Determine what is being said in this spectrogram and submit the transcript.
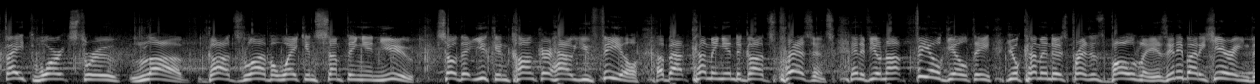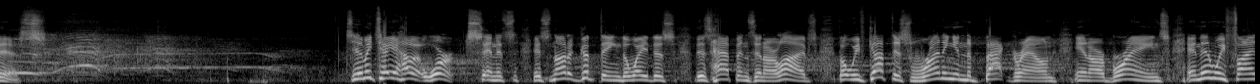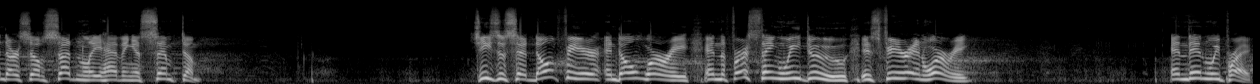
Faith works through love. God's love awakens something in you so that you can conquer how you feel about coming into God's presence. And if you'll not feel guilty, you'll come into His presence boldly. Is anybody hearing this? See, let me tell you how it works. And it's, it's not a good thing the way this, this happens in our lives, but we've got this running in the background in our brains, and then we find ourselves suddenly having a symptom. Jesus said, Don't fear and don't worry. And the first thing we do is fear and worry. And then we pray.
